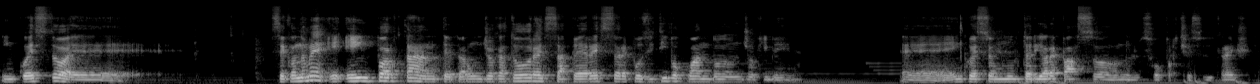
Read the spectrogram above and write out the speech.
in questo è, secondo me è, è, importante per un giocatore saper essere positivo quando non giochi bene. E in questo è un ulteriore passo nel suo processo di crescita.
